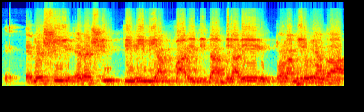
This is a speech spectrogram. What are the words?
ε, εν έχει- εν έχει την ίδια βαρύτητα. Δηλαδή, το να μιλώ για, τα,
